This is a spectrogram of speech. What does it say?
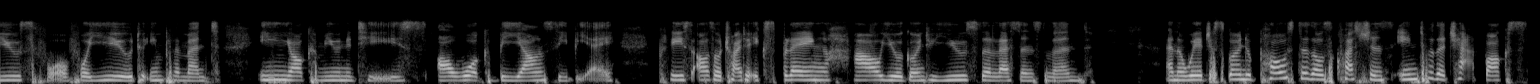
useful for you to implement in your communities or work beyond CBA? Please also try to explain how you're going to use the lessons learned. And we're just going to post those questions into the chat box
